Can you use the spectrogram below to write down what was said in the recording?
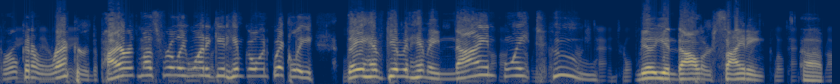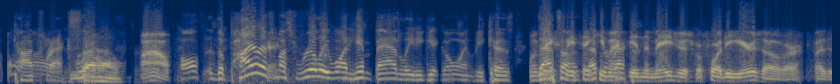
broken a record. The Pirates must really want to get him going quickly. They have given him a nine point two million dollar signing uh, contract. So Wow. wow Paul, the Pirates Okay. must really want him badly to get going because what that's makes me think he a might be in the majors before the year's over by the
